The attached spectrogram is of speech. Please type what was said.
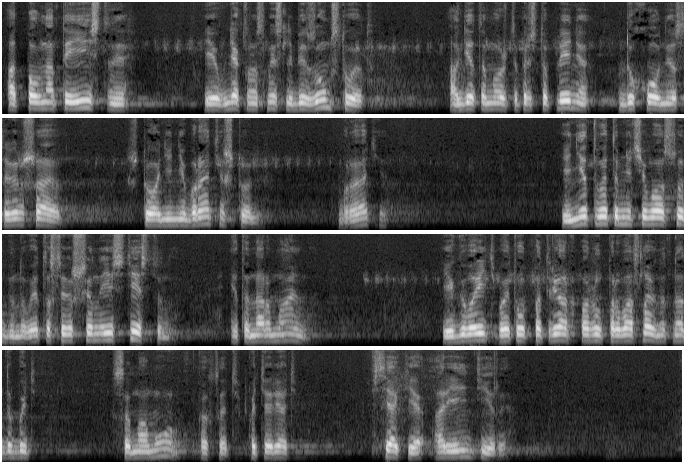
от полноты истины и в некотором смысле безумствуют, а где-то, может, и преступления духовные совершают, что они не братья, что ли? Братья. И нет в этом ничего особенного, это совершенно естественно, это нормально. И говорить, поэтому вот патриарх порол православен, это надо быть самому, как сказать, потерять всякие ориентиры.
